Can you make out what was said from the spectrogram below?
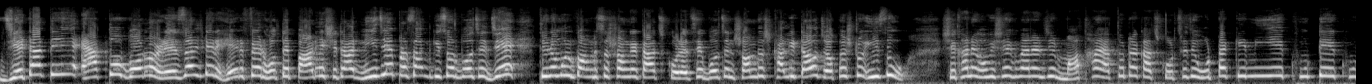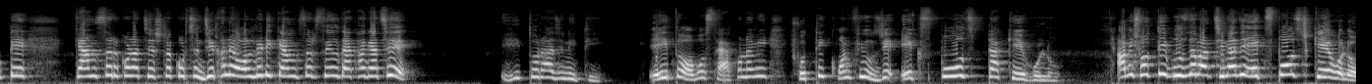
যেটাতে এত বড় রেজাল্টের হেরফের হতে পারে সেটা নিজে প্রশান্ত কিশোর বলছে যে তৃণমূল কংগ্রেসের সঙ্গে কাজ করেছে। বলছেন, সন্দেশ খালিটাও যথেষ্ট ইস্যু। সেখানে অভিষেক ব্যানার্জির মাথা এতটা কাজ করছে যে ওটাকে নিয়ে খুঁটে খুঁটে ক্যান্সার করার চেষ্টা করছেন। যেখানে অলরেডি ক্যান্সার সেল দেখা গেছে। এই তো রাজনীতি। এই তো অবস্থা। এখন আমি সত্যি কনফিউজ যে এক্সপোজটা কে হলো। আমি সত্যি বুঝতে পারছি না যে এক্সপোজড কে হলো।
